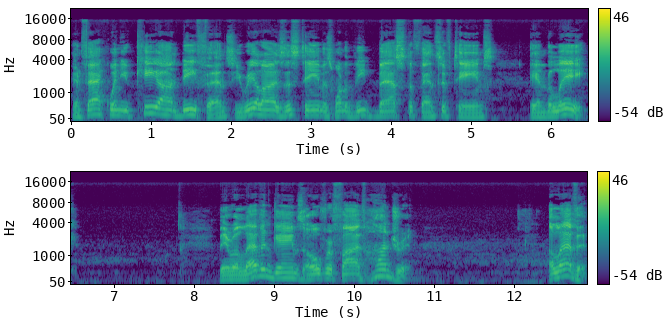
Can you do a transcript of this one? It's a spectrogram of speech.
in fact, when you key on defense, you realize this team is one of the best defensive teams in the league. They're 11 games over 500. 11.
